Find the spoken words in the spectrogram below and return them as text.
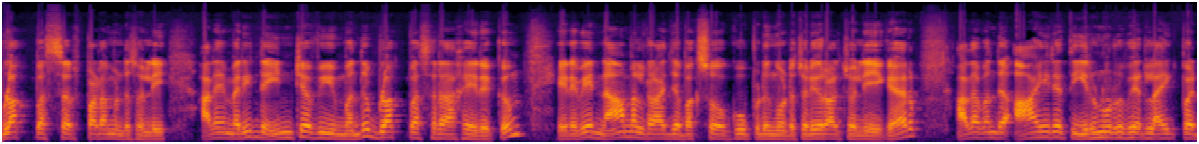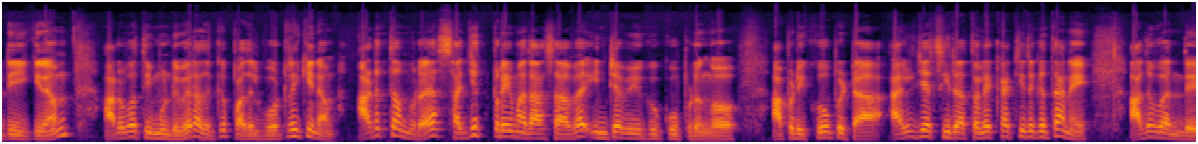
பிளாக் பஸ்டர் படம் என்று சொல்லி. அதே மாதிரி இந்த இன்டர்வியூ வந்து பிளாக் பஸ்டராக இருக்கும். எனவே நாமல் ராஜபக்சவை கூப்பிடுங்கன்னு சொல்லி ஒரு ஆள் சொல்லியிருக்கார். அதை வந்து ஆயிரத்தி இருநூறு பேர் லைக் பண்ணியிருக்கணும். அறுபத்தி மூணு பேர் அதுக்கு பதில் போட்டிருக்கணும். அடுத்த முறை சஜித் பிரேமதாசாவை இன்டர்வியூக்கு கூப்பிடுங்கோ. அப்படி கூப்பிட்டா அல் ஜசீரா தொலைக்காட்சி இருக்கு தானே அது வந்து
